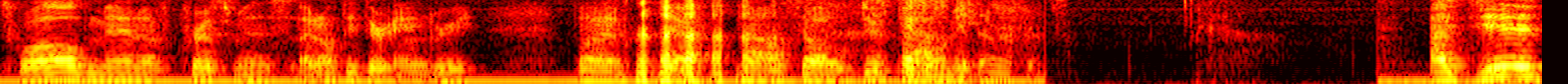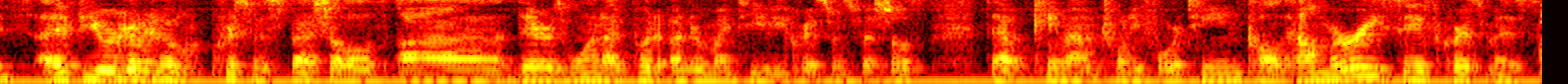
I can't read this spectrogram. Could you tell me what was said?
Twelve Men of Christmas. I don't think they're angry, but yeah, no. So just pass People pass won't me. get that reference. I did. If you were gonna go Christmas specials, uh, there's one I put under my TV Christmas specials that came out in 2014 called "How Murray Saved Christmas."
